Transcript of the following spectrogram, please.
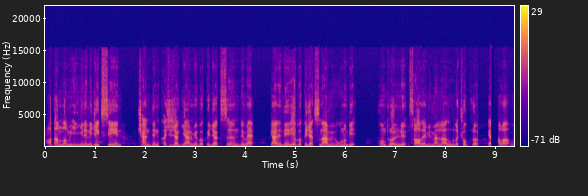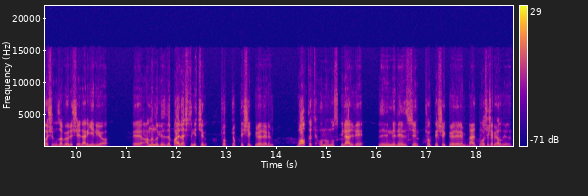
adamla mı ilgileneceksin? Kendin kaçacak yer mi bakacaksın değil mi? Yani nereye bakacaksın abi? Onu bir kontrolünü sağlayabilmen lazım. Bu da çok zor. Ya, ama başımıza böyle şeyler geliyor. Ee, anını bizle paylaştığın için çok çok teşekkür ederim. Bu haftaki konuğumuz Bilal'di. Bizi dinlediğiniz için çok teşekkür ederim. Ben teşekkür Hoşça kal. ediyorum.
